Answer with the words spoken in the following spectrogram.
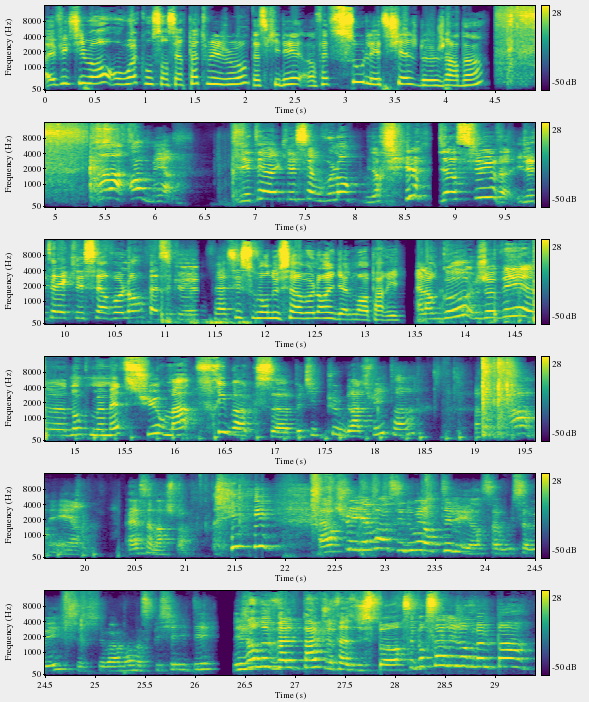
Effectivement, on voit qu'on s'en sert pas tous les jours parce qu'il est en fait sous les sièges de jardin. Ah Oh merde il était avec les cerfs-volants, bien sûr. Bien sûr, il était avec les cerfs-volants parce que on fait assez souvent du cerf-volant également à Paris. Alors go, je vais euh, donc me mettre sur ma Freebox, petite pub gratuite. Hein. Oh merde. Ah, ça marche pas. Alors, je suis également assez douée en télé, hein, ça vous le savez, c'est vraiment ma spécialité. Les gens ne veulent pas que je fasse du sport, c'est pour ça les gens ne veulent pas.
